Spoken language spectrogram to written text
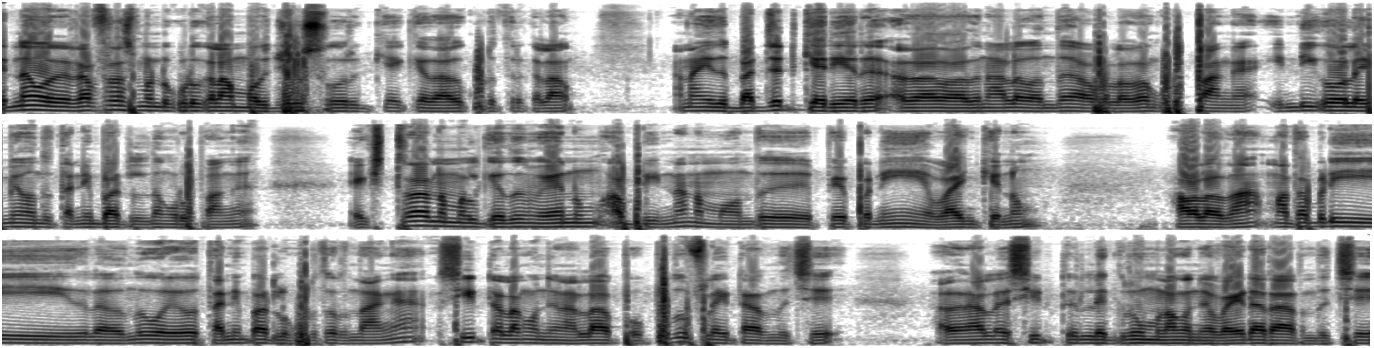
என்ன ஒரு ரெஃப்ரெஷ்மெண்ட் கொடுக்கலாம் ஒரு ஜூஸ் ஒரு கேக் ஏதாவது கொடுத்துருக்கலாம். ஆனால் இது பட்ஜெட் கேரியர் அதாவது அதனால் வந்து அவ்வளோதான் கொடுப்பாங்க. இண்டிகோலையுமே வந்து தண்ணி பாட்டில் தான் கொடுப்பாங்க. எக்ஸ்ட்ரா நம்மளுக்கு எதுவும் வேணும் அப்படின்னா நம்ம வந்து பே பண்ணி வாங்கிக்கணும். அவ்வளோதான் மற்றபடி இதில் வந்து ஒரே ஒரு தண்ணி பாட்டில் கொடுத்துருந்தாங்க. சீட்டெல்லாம் கொஞ்சம் நல்லா இப்போ புது ஃப்ளைட்டாக இருந்துச்சு. அதனால் சீட்டு லெக் ரூம்லாம் கொஞ்சம் வைடராக இருந்துச்சு.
